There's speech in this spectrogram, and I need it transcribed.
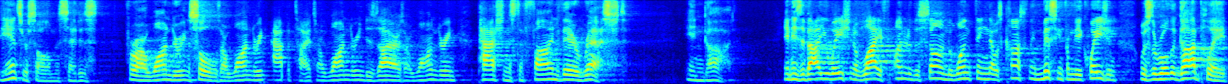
The answer, Solomon said, is for our wandering souls, our wandering appetites, our wandering desires, our wandering passions to find their rest in God. In his evaluation of life under the sun, the one thing that was constantly missing from the equation was the role that God played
